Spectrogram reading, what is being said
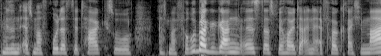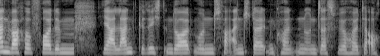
wir sind erstmal froh, dass der Tag so erstmal vorübergegangen ist, dass wir heute eine erfolgreiche Mahnwache vor dem ja, Landgericht in Dortmund veranstalten konnten und dass wir heute auch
